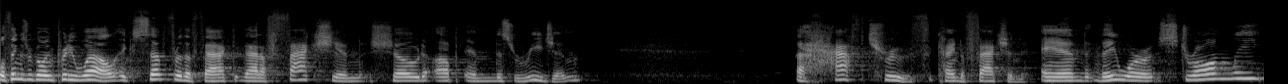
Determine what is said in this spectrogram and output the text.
Well, things were going pretty well, except for the fact that a faction showed up in this region, a half truth kind of faction, and they were strongly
